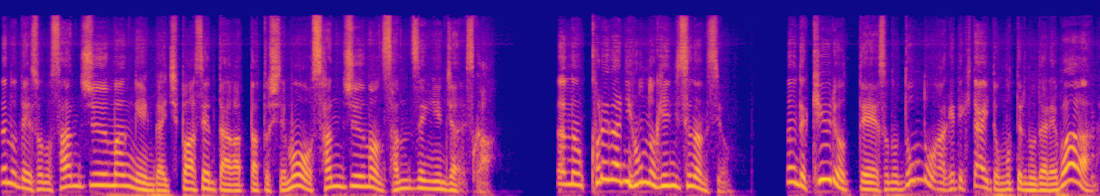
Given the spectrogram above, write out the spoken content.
なので、その30万円が1%上がったとしても、30万3000円じゃないですか。あの、これが日本の現実なんですよ。なので、給料って、その、どんどん上げていきたいと思ってるのであれば、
